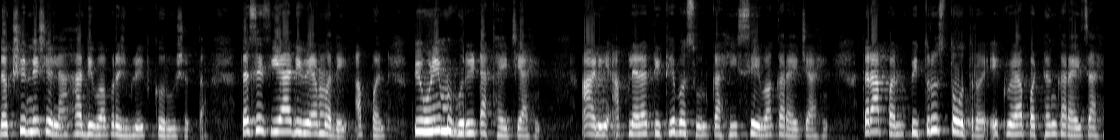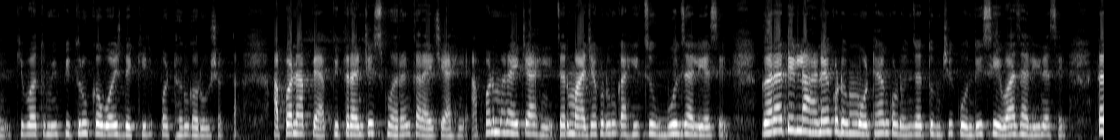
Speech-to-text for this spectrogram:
दक्षिण दिशेला हा दिवा प्रज्वलित करू शकता. तसेच या दिव्यामध्ये आपण पिवळी मोहरी टाकायची आहे. आणि आपल्याला तिथे बसून काही सेवा करायची आहे. तर आपण पितृस्तोत्र एक वेळा पठण करायचं आहे किंवा तुम्ही पितृकवच देखील पठण करू शकता. आपण आपल्या पितरांचे स्मरण करायचे आहे. आपण म्हणायचे आहे जर माझ्याकडून काही चुकभूल झाली असेल घरातील लहानाकडून मोठ्यांकडून जर तुमची कोणती सेवा झाली नसेल तर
